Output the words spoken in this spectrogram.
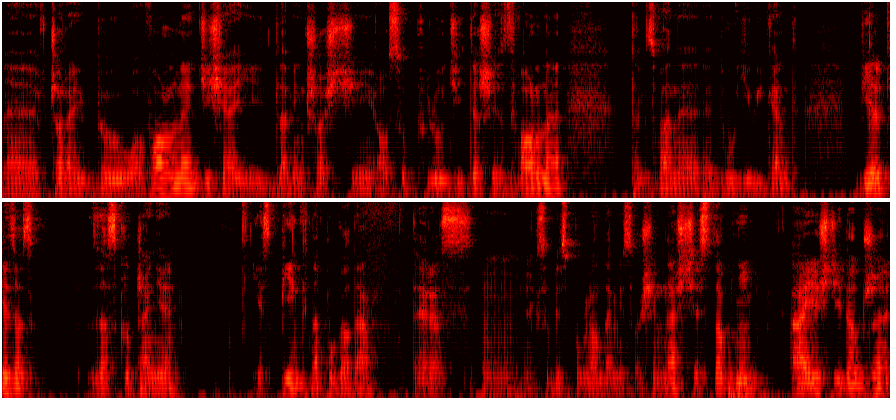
E, wczoraj było wolne, dzisiaj dla większości osób, ludzi też jest wolne, tak zwany długi weekend. Wielkie zas zaskoczenie jest piękna pogoda. Teraz, e, jak sobie spoglądam, jest 18 stopni, a jeśli dobrze,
